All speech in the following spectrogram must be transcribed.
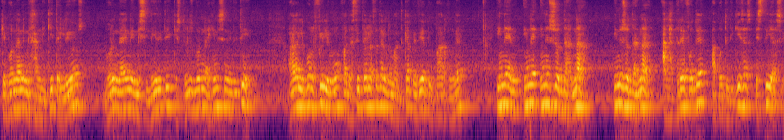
Και μπορεί να είναι μηχανική τελείως, μπορεί να είναι ημισυνείδητη και στο τέλος μπορεί να γίνει συνειδητή. Άρα λοιπόν, φίλοι μου, φανταστείτε όλα αυτά τα ηλεκτρομαγνητικά πεδία που υπάρχουν είναι, είναι, είναι ζωντανά. Είναι ζωντανά, αλλά τρέφονται από τη δική σας εστίαση.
